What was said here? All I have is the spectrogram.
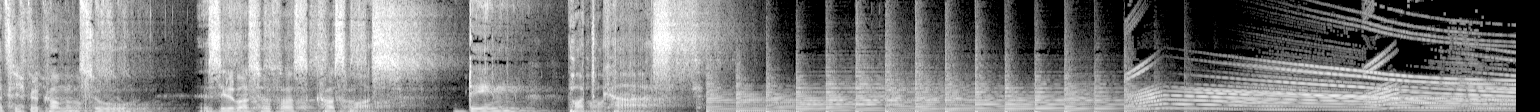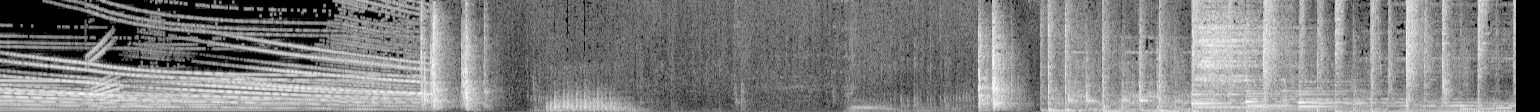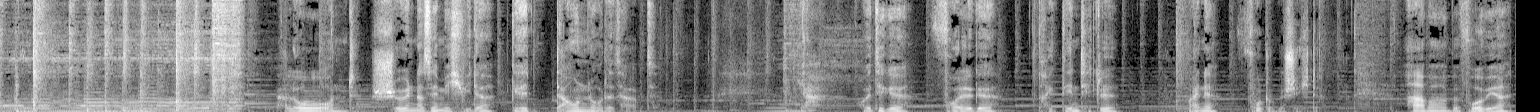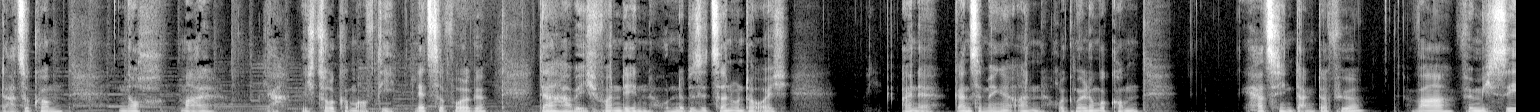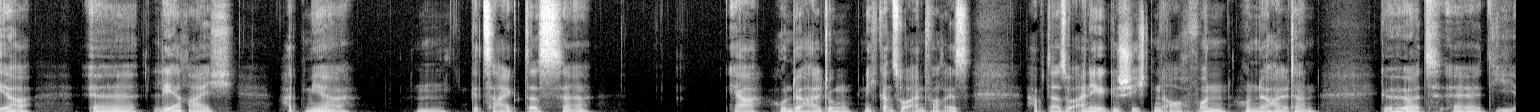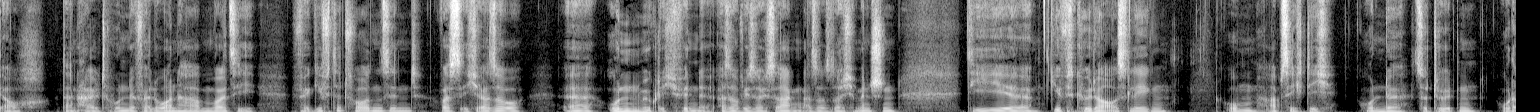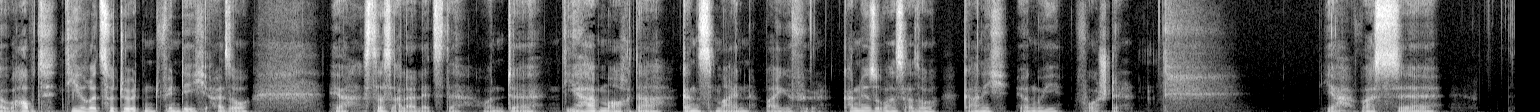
Herzlich willkommen zu Silver Surfers Kosmos, dem Podcast. Schön, dass ihr mich wieder gedownloadet habt. Ja, heutige Folge trägt den Titel Meine Fotogeschichte. Aber bevor wir dazu kommen, noch mal, ja, ich zurückkomme auf die letzte Folge. Da habe ich von den Hundebesitzern unter euch eine ganze Menge an Rückmeldungen bekommen. Herzlichen Dank dafür. War für mich sehr äh, lehrreich, hat mir hm, gezeigt, dass äh, ja Hundehaltung nicht ganz so einfach ist. Habe da so einige Geschichten auch von Hundehaltern gehört, äh, die auch dann halt Hunde verloren haben, weil sie vergiftet worden sind, was ich also äh, unmöglich finde. Also wie soll ich sagen, also solche Menschen, die äh, Giftköder auslegen, um absichtlich Hunde zu töten, oder überhaupt Tiere zu töten, finde ich also, ja, ist das allerletzte. Und äh, die haben auch da ganz mein Beigefühl. Kann mir sowas also gar nicht irgendwie vorstellen. Ja, was äh,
